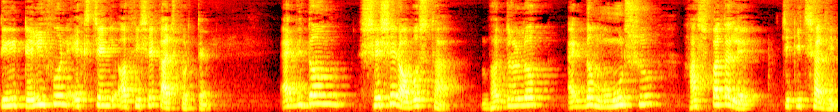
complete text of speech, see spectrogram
তিনি টেলিফোন এক্সচেঞ্জ অফিসে কাজ করতেন। একদম শেষের অবস্থা, ভদ্রলোক একদম মুমূর্ষু, হাসপাতালে চিকিৎসাধীন।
